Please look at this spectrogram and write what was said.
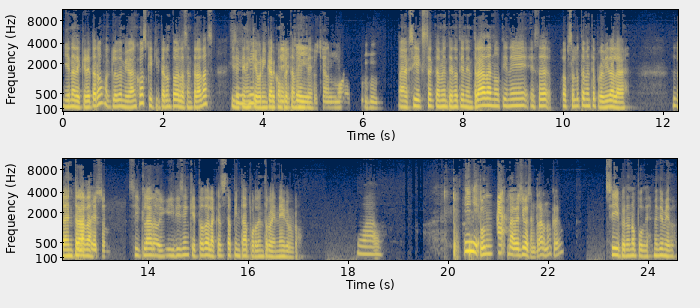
llena de Querétaro, al Club de Miganjos, que quitaron todas las entradas y se Sí, tienen sí. que brincar Sí, completamente. sí, pues. Ujú. Ah, sí, exactamente, no tiene entrada, no tiene, está absolutamente prohibida la, la entrada. Sí, claro, y, y dicen que toda la casa está pintada por dentro de negro. Wow. Y Tú una vez ibas a entrar, ¿no? Creo. Sí, pero no pude, me dio miedo.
